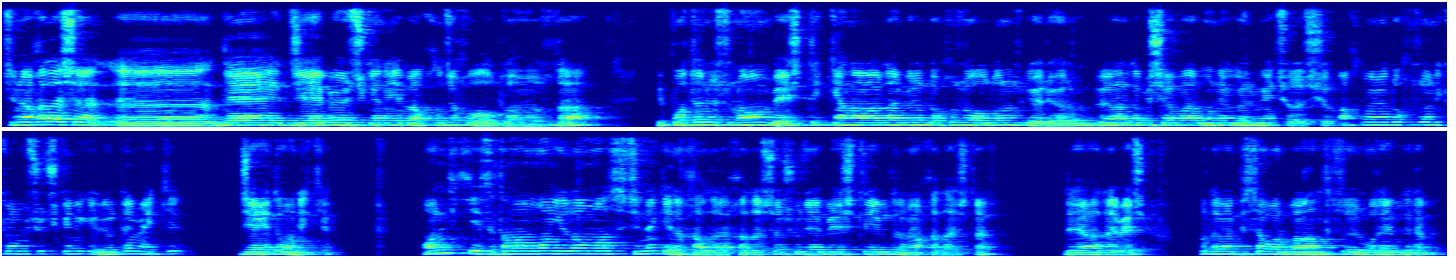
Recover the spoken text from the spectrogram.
Şimdi arkadaşlar e, DCB üçgene iyi bakılacak olduğumuzda Hipotenüsün 15, dik kenarlardan birinin 9 olduğunu görüyorum. Ve arada bir şey var onu görmeye çalışıyorum. Aklıma yine 9, 12, 13 üçgeni geliyor. Demek ki C'de 12. 12 ise tamam 17 olması için ne geri kalır arkadaşlar? Şuraya 5 diyebilirim arkadaşlar. D'ye 5. Burada ben Pisagor bağıntısı uygulayabilirim.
